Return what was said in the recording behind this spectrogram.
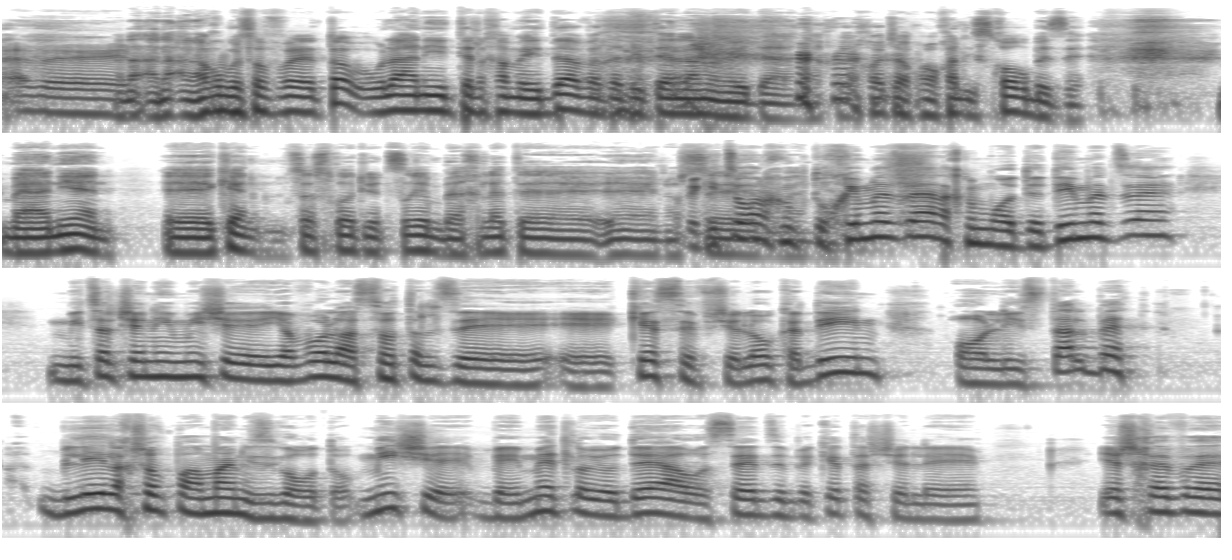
אה? אנחנו בסוף, אה, טוב, אולי אני אתן לך מידע ואתה תיתן לנו מידע. יכול להיות שאנחנו נוכל לסחור בזה. מעניין. כן, נושא זכויות יוצרים בהחלט נושא... בקיצור, אנחנו פתוחים לזה, אנחנו מעודדים את זה. מצד שני, מי שיבוא לעשות על זה כסף שלא כדין, או להסתלבט, בלי לחשוב פעמיים לסגור אותו. מי שבאמת לא יודע, עושה את זה בקטע של... יש חבר'ה,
